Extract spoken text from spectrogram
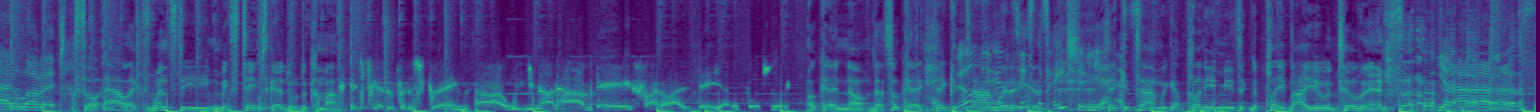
I love it. So, Alex, when's the mixtape scheduled to come out? It's scheduled for the spring. Uh, we do not have a finalized date yet, unfortunately. Okay, no, that's okay. Take your time with it. anticipation, yes. Take your time. We got plenty of music to play by you until then. Yes.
